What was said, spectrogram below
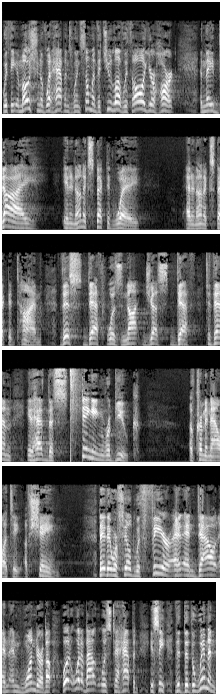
with the emotion of what happens when someone that you love with all your heart and they die in an unexpected way at an unexpected time. This death was not just death. To them, it had the stinging rebuke of criminality, of shame. They, they were filled with fear and, and doubt and, and wonder about what, what about was to happen. You see, the, the, the women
